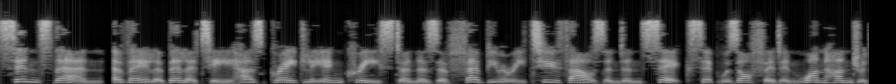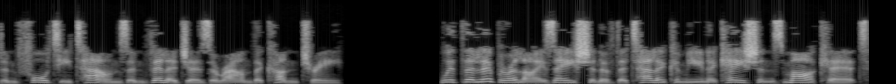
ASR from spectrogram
Since then, availability has greatly increased and as of February 2006 it was offered in 140 towns and villages around the country. With the liberalization of the telecommunications market,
